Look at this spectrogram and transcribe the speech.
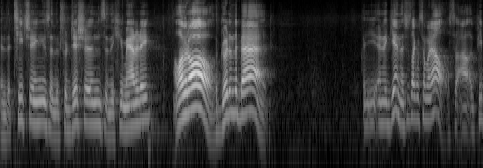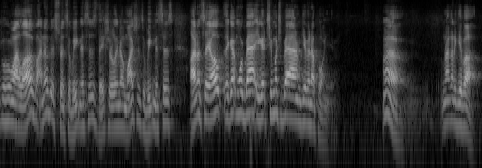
in the teachings, and the traditions, and the humanity. I love it all, the good and the bad. And again, this is like with someone else. Uh, people whom I love, I know their strengths and weaknesses. They surely know my strengths and weaknesses. I don't say, oh, they got more bad, you got too much bad, I'm giving up on you. No, I'm not going to give up.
